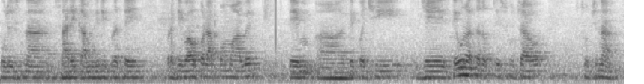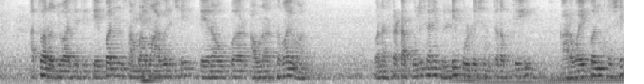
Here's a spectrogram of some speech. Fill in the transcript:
પોલીસના સારી કામગીરી પ્રત્યે પ્રતિભાવ પણ આપવામાં આવેલ. તેમ તે પછી જે તેઓના તરફથી સૂચાવ સૂચના અથવા રજૂઆત હતી તે પણ સાંભળવામાં આવેલ છે. તેના ઉપર આવનાર સમયમાં બનાસકાંઠા પોલીસ અને ભીલડી પોલીસ તરફથી કાર્યવાહી પણ થશે.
